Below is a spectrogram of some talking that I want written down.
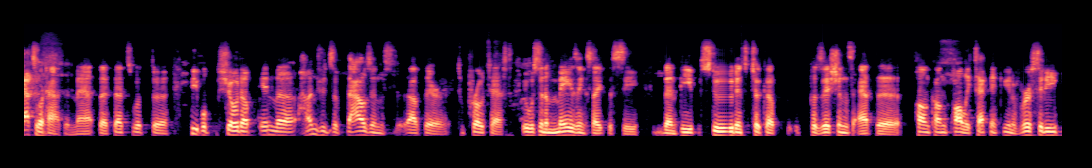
That's what happened, Matt. That that's what the people showed up in the hundreds of thousands out there to protest. It was an amazing sight to see. Then people, students took up positions at the Hong Kong Polytechnic University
